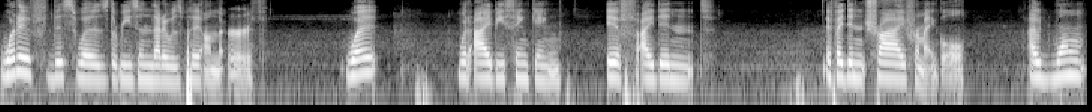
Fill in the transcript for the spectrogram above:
what if this was the reason that it was put on the earth? What would I be thinking if I didn't if I didn't try for my goal? I won't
